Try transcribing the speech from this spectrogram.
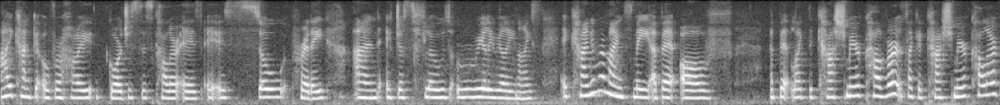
I can't get over how gorgeous this colour is. It is so pretty and it just flows really really nice. It kind of reminds me a bit of a bit like the cashmere cover. It's like a cashmere colour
